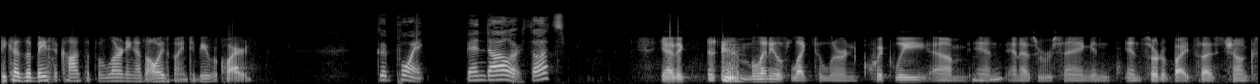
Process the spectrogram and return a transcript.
because the basic concept of learning is always going to be required. Good point, Ben Dollar. Thoughts? Yeah, I think millennials like to learn quickly, um, mm-hmm. and and as we were saying, in in sort of bite-sized chunks.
